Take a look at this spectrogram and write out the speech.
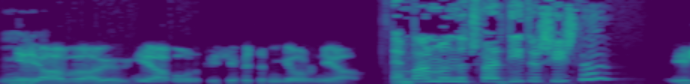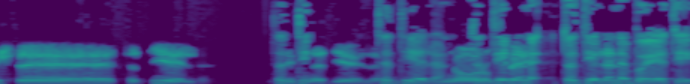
Një mhm. javë ai, një javë unë, kishim vetëm një orë në javë. E mban mend në çfarë ditësh ishte? Ishte të diel. Të diel. Të dielën. Të dielën. Të dielën, të dielën e bëje ti.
